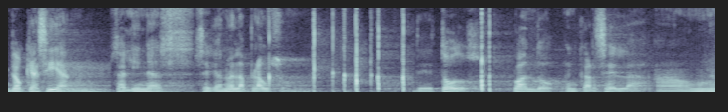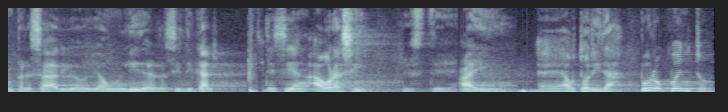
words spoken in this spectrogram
lo que hacían. Salinas se ganó el aplauso de todos cuando encarcela a un empresario y a un líder sindical decían, ahora sí, este, hay eh, autoridad. Puro cuento.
